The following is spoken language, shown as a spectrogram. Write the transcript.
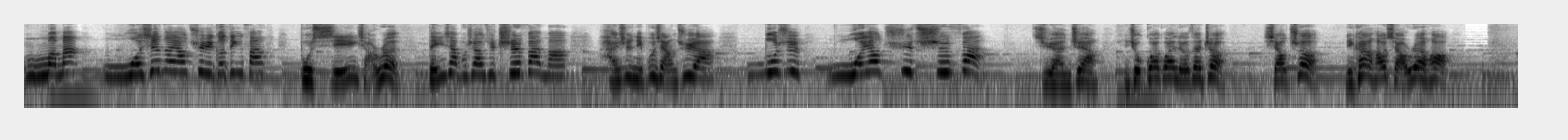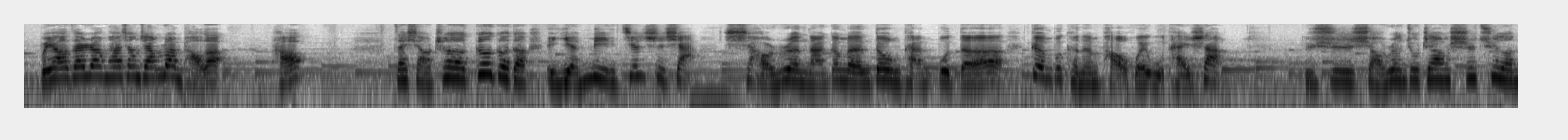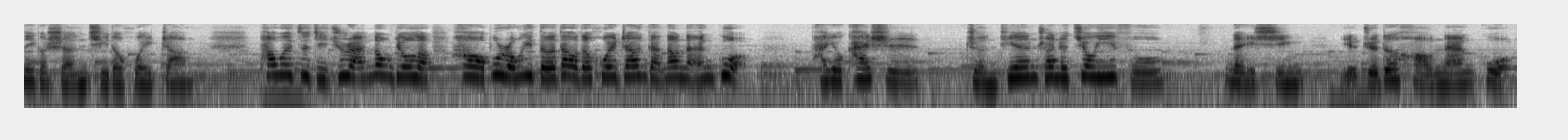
妈妈，我现在要去一个地方。不行，小润，等一下不是要去吃饭吗？还是你不想去啊？不是，我要去吃饭。既然这样，你就乖乖留在这。小彻，你看好小润哈，不要再让他像这样乱跑了。好，在小彻哥哥的严密监视下，小润呐根本动弹不得，更不可能跑回舞台上。于是小润就这样失去了那个神奇的徽章，他为自己居然弄丢了好不容易得到的徽章感到难过。他又开始整天穿着旧衣服，内心也觉得好难过。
